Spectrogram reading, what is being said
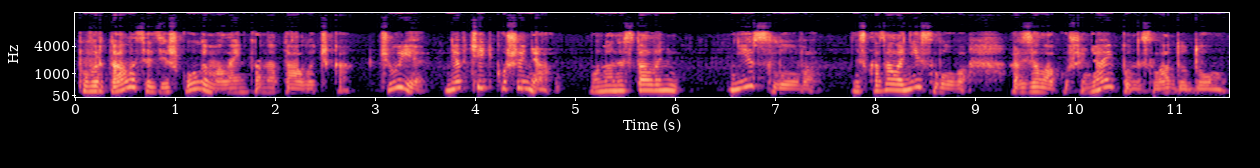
Поверталася зі школи маленька Наталочка. Чує, нявчить кошеня. Вона не стала ні- слова, не сказала ні слова, а взяла кошеня і понесла додому.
